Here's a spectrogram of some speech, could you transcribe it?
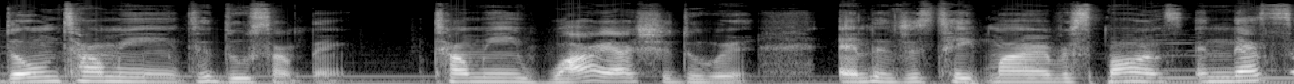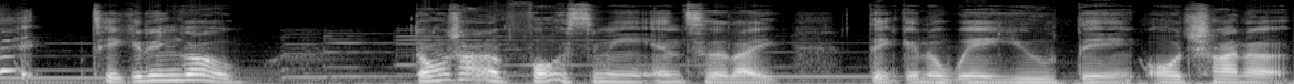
Don't tell me to do something. Tell me why I should do it and then just take my response and that's it. Take it and go. Don't try to force me into like thinking the way you think or try to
